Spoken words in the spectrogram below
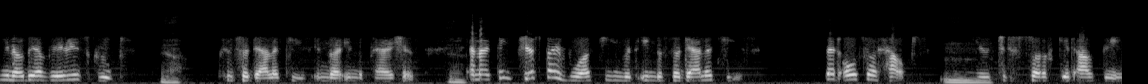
you know, there are various groups Yeah. and sodalities in the in the parishes, Yeah. and I think just by working within the sodalities, that also helps Mm. you to sort of get out there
